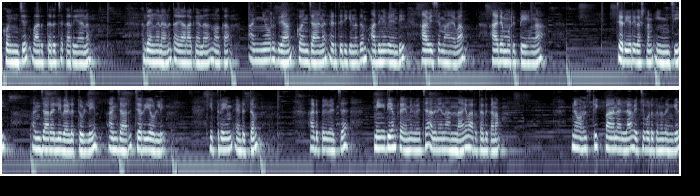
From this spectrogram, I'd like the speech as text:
കൊഞ്ച് വറുത്തരച്ച കറിയാണ്. അതെങ്ങനെയാണ് തയ്യാറാക്കേണ്ടതെന്ന് നോക്കാം. അഞ്ഞൂറ് ഗ്രാം കൊഞ്ചാണ് എടുത്തിരിക്കുന്നത്. അതിനു വേണ്ടി ആവശ്യമായവ അരമുറി തേങ്ങ ചെറിയൊരു കഷ്ണം ഇഞ്ചി അഞ്ചാറല്ലി വെളുത്തുള്ളി അഞ്ചാറ് ചെറിയ ഉള്ളി. ഇത്രയും എടുത്തും അടുപ്പിൽ വെച്ച് മീഡിയം ഫ്ലെയിമിൽ വെച്ച് അതിനെ നന്നായി വറുത്തെടുക്കണം. നോൺ സ്റ്റിക്ക് പാനല്ല വെച്ച് കൊടുക്കുന്നതെങ്കിൽ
